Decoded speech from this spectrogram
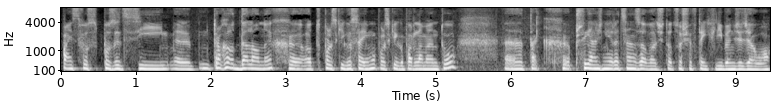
państwo z pozycji e, trochę oddalonych e, od polskiego Sejmu, polskiego parlamentu, tak przyjaźnie recenzować to, co się w tej chwili będzie działo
